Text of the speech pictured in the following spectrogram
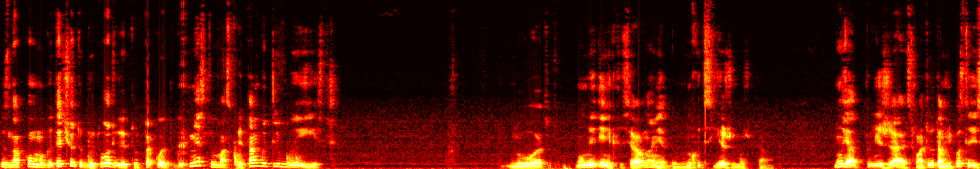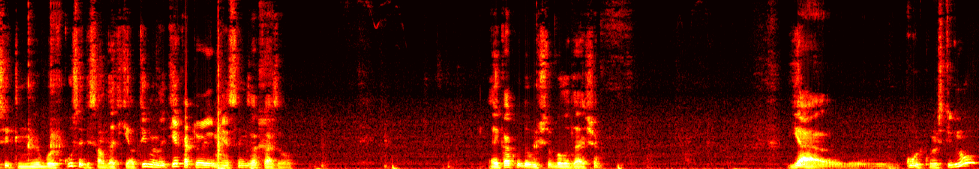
знакомый говорит, а что ты, говорит, вот, говорит, тут такое говорит, место в Москве, там, говорит, любые есть. Вот. Ну, у меня денег-то все равно нет, думаю, ну, хоть съезжу, может, там. Ну, я приезжаю, смотрю, там не просто действительно на любой вкус эти солдатики, а вот именно те, которые мне сын заказывал. А и как вы думаете, что было дальше? Я куртку расстегнул,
